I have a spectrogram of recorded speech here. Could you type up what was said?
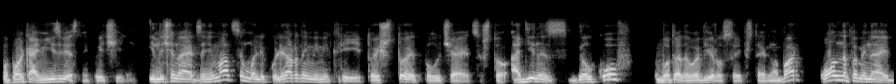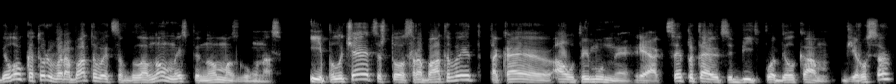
по пока неизвестной причине и начинает заниматься молекулярной мимикрией. То есть что это получается? Что один из белков вот этого вируса Эпштейна-Бар, он напоминает белок, который вырабатывается в головном и спинном мозгу у нас. И получается, что срабатывает такая аутоиммунная реакция. Пытаются бить по белкам вируса,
